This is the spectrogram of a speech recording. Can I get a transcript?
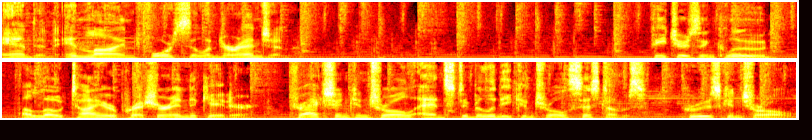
and an inline 4-cylinder engine. Features include a low tire pressure indicator, traction control and stability control systems, cruise control,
